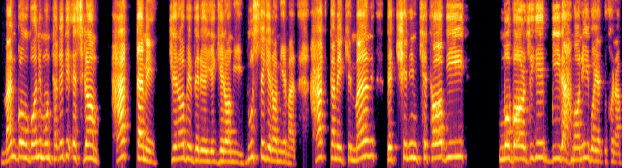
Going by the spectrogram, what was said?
من به عنوان منتقد اسلام حقمه جناب ورای گرامی دوست گرامی من حقمه که من به چنین کتابی مبارزه بیرحمانی باید بکنم.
